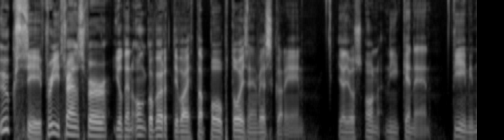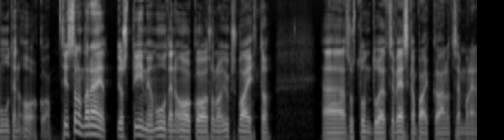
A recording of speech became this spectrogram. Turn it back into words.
Yksi, free transfer, joten onko vörtti vaihtaa Pope toiseen veskariin? Ja jos on, niin keneen? Tiimi muuten ok. Siis sanotaan näin, että jos tiimi on muuten ok, sulla on yksi vaihto, ää, susta tuntuu, että se veskan paikka on nyt semmoinen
